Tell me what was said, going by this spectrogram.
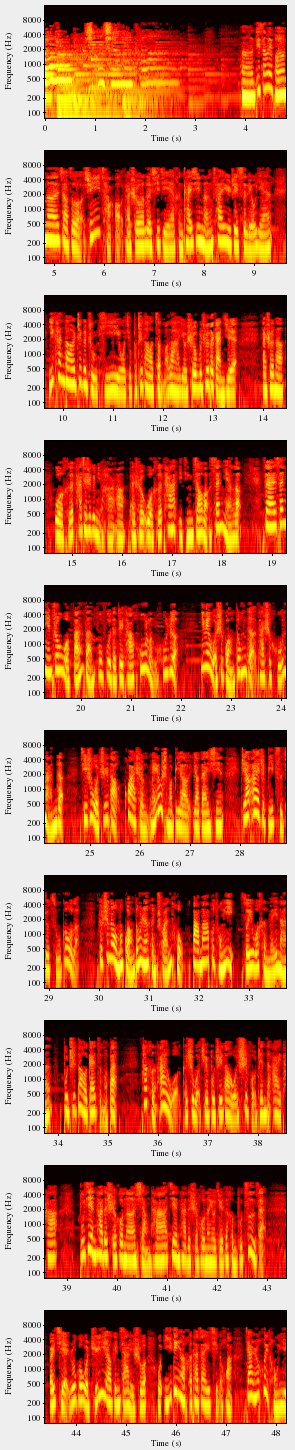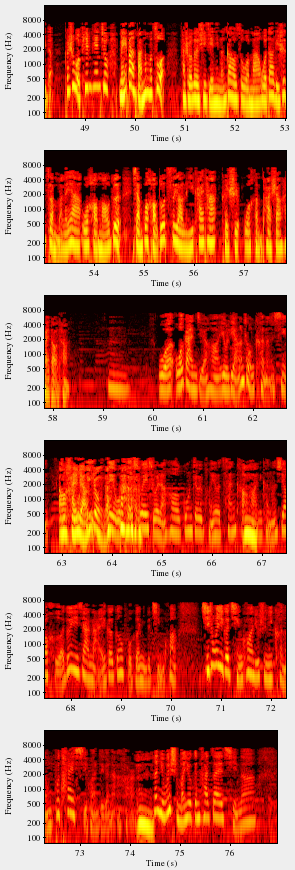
第三位朋友呢，叫做薰衣草，他说：“乐西姐很开心能参与这次留言，一看到这个主题，我就不知道怎么了，有说不出的感觉。”他说呢，我和他这是个女孩啊。他说我和他已经交往三年了，在三年中我反反复复的对他忽冷忽热，因为我是广东的，他是湖南的。其实我知道跨省没有什么必要要担心，只要爱着彼此就足够了。可是呢，我们广东人很传统，爸妈不同意，所以我很为难，不知道该怎么办。他很爱我，可是我却不知道我是否真的爱他。不见他的时候呢，想他；见他的时候呢，又觉得很不自在。而且，如果我执意要跟家里说，我一定要和他在一起的话，家人会同意的。可是我偏偏就没办法那么做。他说：“乐西姐，你能告诉我吗？我到底是怎么了呀？我好矛盾，想过好多次要离开他，可是我很怕伤害到他。”嗯。我我感觉哈有两种可能性，然哦，还两种呢。对，我可以说一 说，然后供这位朋友参考哈。你可能需要核对一下哪一个更符合你的情况。其中一个情况就是你可能不太喜欢这个男孩，嗯，那你为什么又跟他在一起呢？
